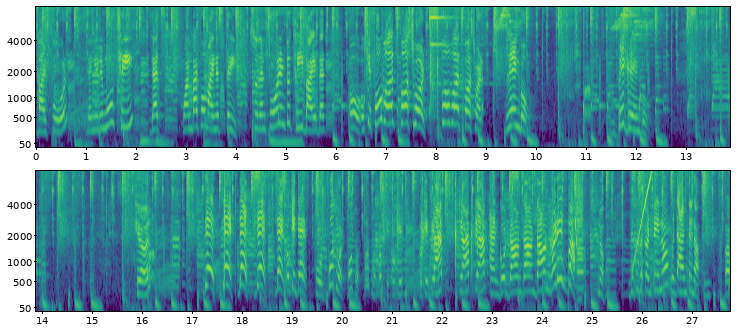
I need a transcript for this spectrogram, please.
by four. Then you remove three. That's one by four minus three. So then four into three by that's. Oh, okay. Four words, first word. Four words, first word. Rainbow. Big rainbow. Here. There, there, there, there, there. Okay, there. Fourth, fourth word, fourth word, fourth word. Okay, okay, okay. Clap, clap, clap, and go down, down, down. Hariba. No, this is a container with antenna, uh,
